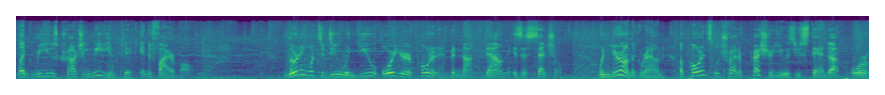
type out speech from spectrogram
like Ryu's crouching medium kick into Fireball. Learning what to do when you or your opponent have been knocked down is essential. When you're on the ground, opponents will try to pressure you as you stand up, or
